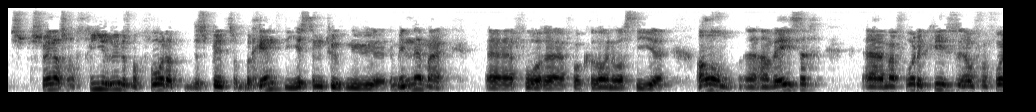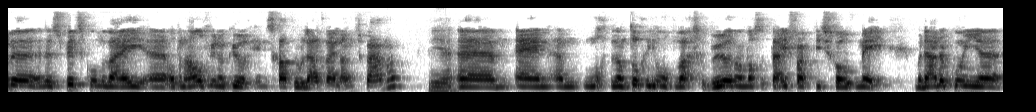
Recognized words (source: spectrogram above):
smiddags om vier uur, dus nog voordat de spits begint. Die is er natuurlijk nu minder, maar voor, voor corona was die alom aanwezig. Uh, maar voor de, crisis, of voor de, de spits konden wij uh, op een half uur nauwkeurig inschatten hoe laat wij langskwamen. Yeah. Um, en um, mocht er dan toch iets onverwachts gebeuren, dan was de tijdfactor die schoof mee. Maar daardoor kon je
